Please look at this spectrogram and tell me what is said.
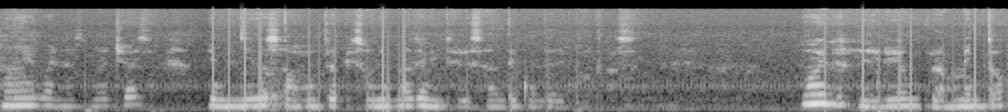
Muy buenas noches, bienvenidos a otro episodio más de mi interesante cuenta de podcast. Hoy les leeré un fragmento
